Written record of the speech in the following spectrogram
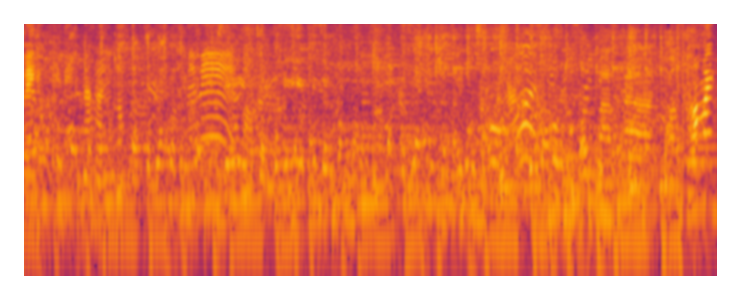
แม่ยกอีเมนนะคะนี่ก็คือแม่เอาไม่กันอะเ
